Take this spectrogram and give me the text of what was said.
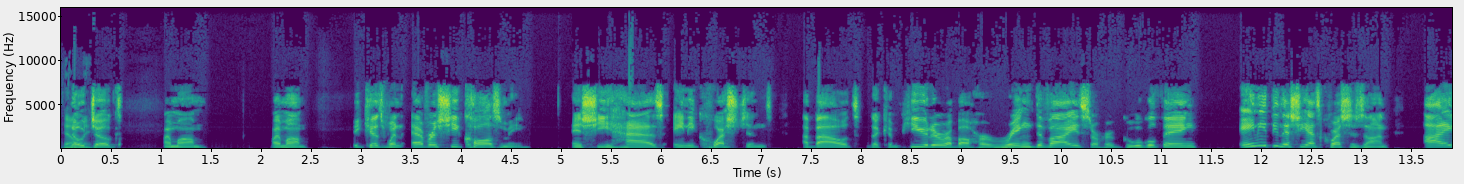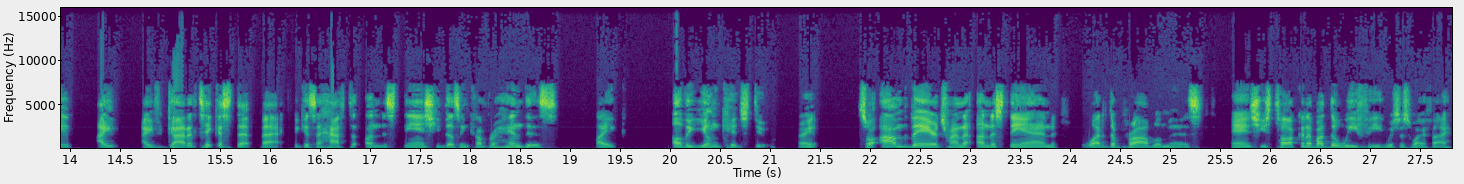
Tell no me. jokes. My mom. My mom. Because whenever she calls me and she has any questions about the computer, about her ring device or her Google thing, anything that she has questions on, I I I've got to take a step back because I have to understand she doesn't comprehend this like other young kids do, right? So I'm there trying to understand what the problem is. And she's talking about the Wi-Fi, which is Wi-Fi.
